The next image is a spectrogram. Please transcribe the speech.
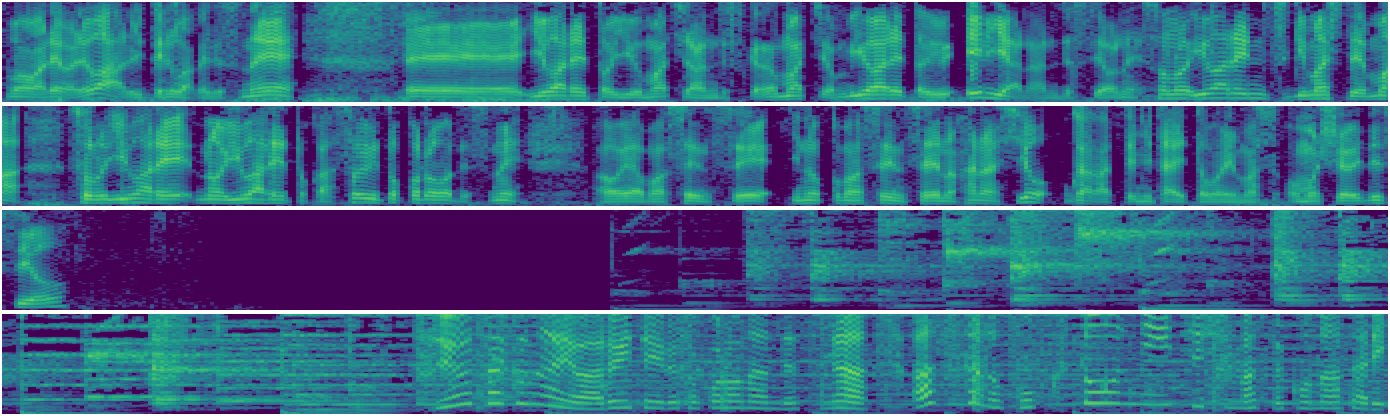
まあ、我々は歩いてるわけですね。えー、言われという町なんですけど、町を言われというエリアなんですよね。その言われにつきまして、まあ、その言われの言われとか、そういうところをですね、青山先生、猪熊先生の話を伺ってみたいと思います。面白いですよ。住宅街を歩いているところなんですが飛鳥の北東に位置しますこの辺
